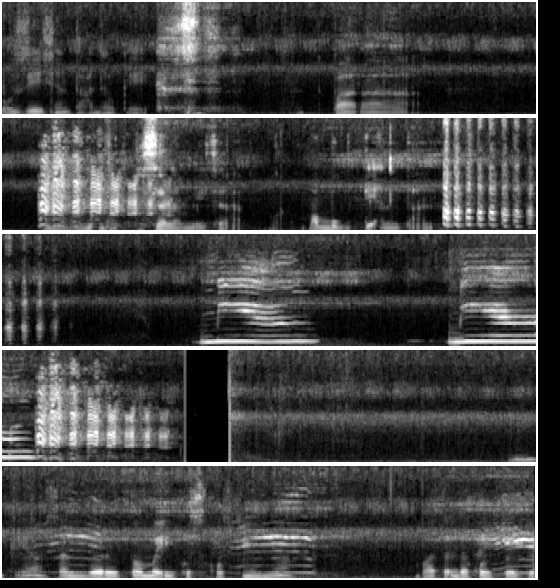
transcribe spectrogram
position ta daw kay para sa lamay sa mabugtian ta na Meow. Meow. Binti ang sandari pa maikos sa kusina. Bata da ko ito sa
